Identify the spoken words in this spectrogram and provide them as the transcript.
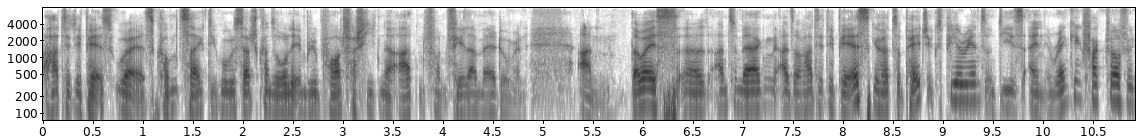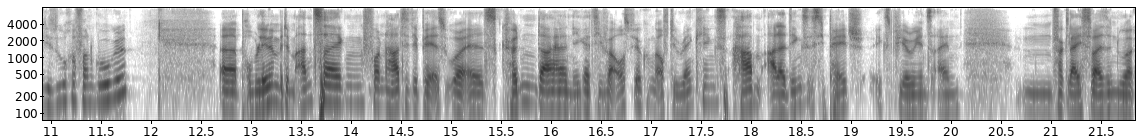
HTTPS-URLs kommt, zeigt die Google Search Konsole im Report verschiedene Arten von Fehlermeldungen an. Dabei ist äh, anzumerken, also HTTPS gehört zur Page Experience und die ist ein Ranking-Faktor für die Suche von Google. Äh, Probleme mit dem Anzeigen von HTTPS-URLs können daher negative Auswirkungen auf die Rankings haben. Allerdings ist die Page Experience ein mh, vergleichsweise nur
